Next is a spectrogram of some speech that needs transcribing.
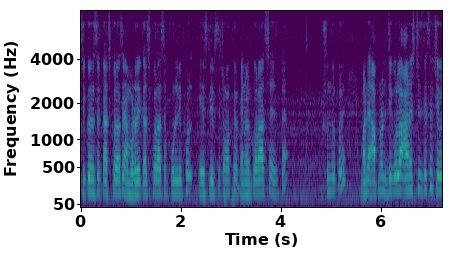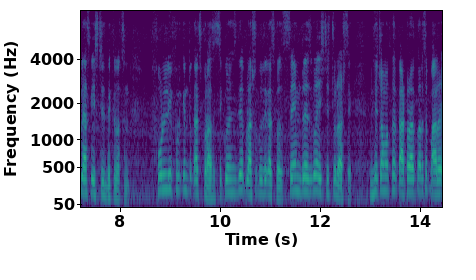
সিকোয়েন্সের কাজ করা আছে এমব্রয়ডারি কাজ করা আছে ফুললি ফুল এই স্লিপসে চমৎকার প্যানেল করা আছে এটা। খুব সুন্দর করে মানে আপনার যেগুলো আনস্টিচ দেখছেন, সেগুলো আজকে স্টিচ দেখতে পাচ্ছেন। ফুললি ফুল কিন্তু কাজ করা আছে সিকোয়েন্স দিয়ে প্লাস সুতো দিয়ে কাজ করা আছে। সেম ড্রেসগুলো স্টিচ চলে আসছে। নিচে চমৎকার কাটওয়ার্ক করা আছে পার্লার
